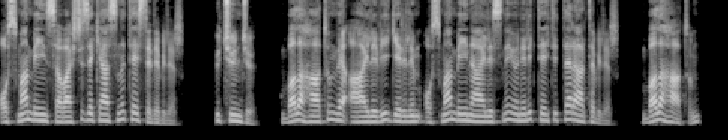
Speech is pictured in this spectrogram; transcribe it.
Osman Bey'in savaşçı zekasını test edebilir. Üçüncü, Bala Hatun ve ailevi gerilim Osman Bey'in ailesine yönelik tehditler artabilir. Bala Hatun,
